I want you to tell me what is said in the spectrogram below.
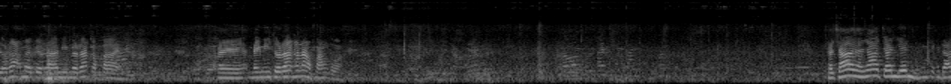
ธุระไม่เป็นไรมีธุระก็ไปไม่ไม่มีธุระก็นั่งฟังก่อนช้าช้าช้าใจเย็นมันจะกระดาน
